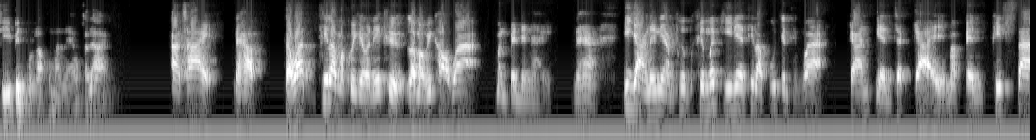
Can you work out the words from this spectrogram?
ที่เป็นผลลัพธ์ของมันแล้วก็ได้ อ่าใช่นะครับ แต่ว่าที่เรามาคุยกันวันนี้คือ เรามาวิเคราะห์ว่ามันเป็นยังไงนะฮะอีกอย่างหนึ่งเนี่ยคือคือเมื่อกี้เนี่ยที่เราพูดกันถึงว่าการเปลี่ยนจากไก่มาเป็นพิซซ่า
